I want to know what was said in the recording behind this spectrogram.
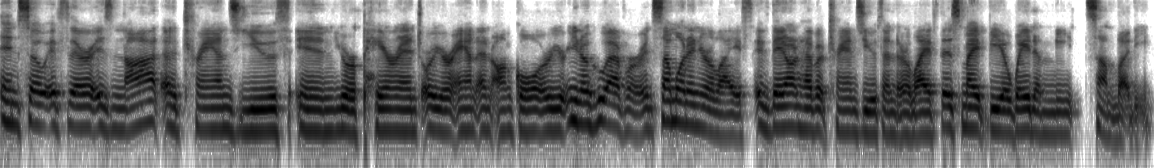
And so, if there is not a trans youth in your parent or your aunt and uncle or your, you know, whoever, and someone in your life, if they don't have a trans youth in their life, this might be a way to meet somebody.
